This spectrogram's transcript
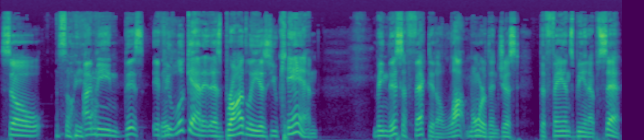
So so. Yeah. I mean this if There- you look at it as broadly as you can, I mean this affected a lot more Mm-hmm. than just the fans being upset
